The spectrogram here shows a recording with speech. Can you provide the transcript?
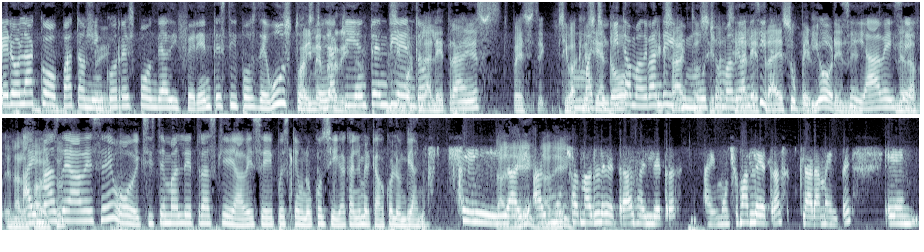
Pero la copa también sí. corresponde a diferentes tipos de bustos. Ahí me Estoy perdí aquí. Sí, entendiendo. porque la letra es, pues, eh, si va Más creciendo. chiquita, más grande y mucho si la, más si la letra es superior en, Sí, eh, A, B y en C. el, al- en el ¿Hay más de ABC o existen más letras que ABC pues que uno consigue acá en el mercado colombiano? Dale, Sí, hay, hay dale. muchas más letras, hay letras, hay mucho más letras, claramente. En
